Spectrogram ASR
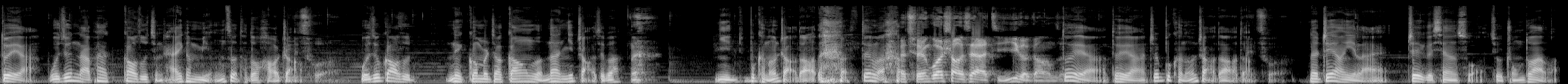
对呀、我就哪怕告诉警察一个名字，他都好找没。错，我就告诉那哥们儿叫刚子，那你找去吧，你不可能找到的，对吗？那全国上下几亿个缸子。，对呀、对呀、这不可能找到的没。错。那这样一来，这个线索就中断了。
